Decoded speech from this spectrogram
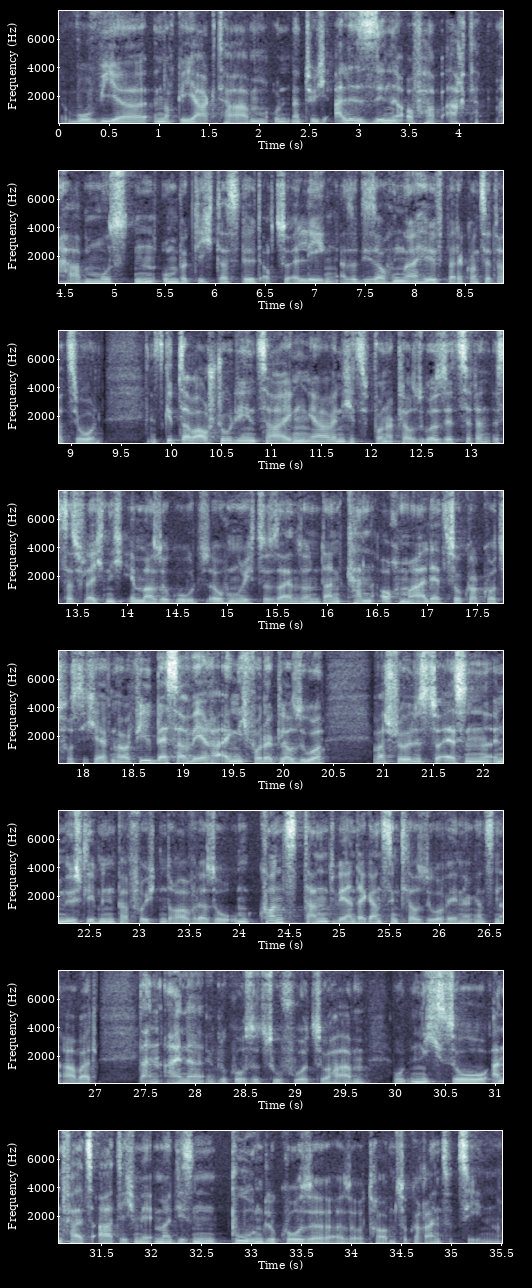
wo wir noch gejagt haben und natürlich alle Sinne auf Hab 8 haben mussten, um wirklich das Bild auch zu erlegen. Also dieser Hunger hilft bei der Konzentration. Jetzt gibt aber auch Studien, die zeigen, ja, wenn ich jetzt vor einer Klausur sitze, dann ist das vielleicht nicht immer so gut, so hungrig zu sein, sondern dann kann auch mal der Zucker kurzfristig helfen. Aber viel besser wäre eigentlich vor der Klausur, was Schönes zu essen, ein Müsli mit ein paar Früchten drauf oder so, um konstant während der ganzen Klausur, während der ganzen Arbeit dann eine Glukosezufuhr zu haben und nicht so anfallsartig mir immer diesen puren Glucose, also Traubenzucker reinzuziehen.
